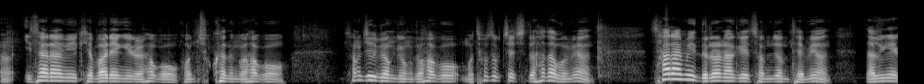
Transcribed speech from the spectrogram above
어, 이 사람이 개발 행위를 하고 건축하는 거 하고 형질 변경도 하고 뭐 토속 채취도 하다 보면 사람이 늘어나게 점점 되면 나중에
